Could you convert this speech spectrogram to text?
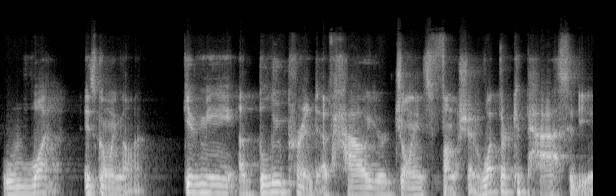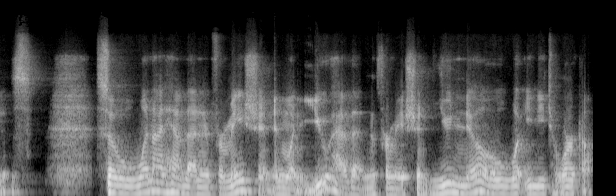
what is going on. Give me a blueprint of how your joints function, what their capacity is. So when I have that information and when you have that information, you know what you need to work on.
